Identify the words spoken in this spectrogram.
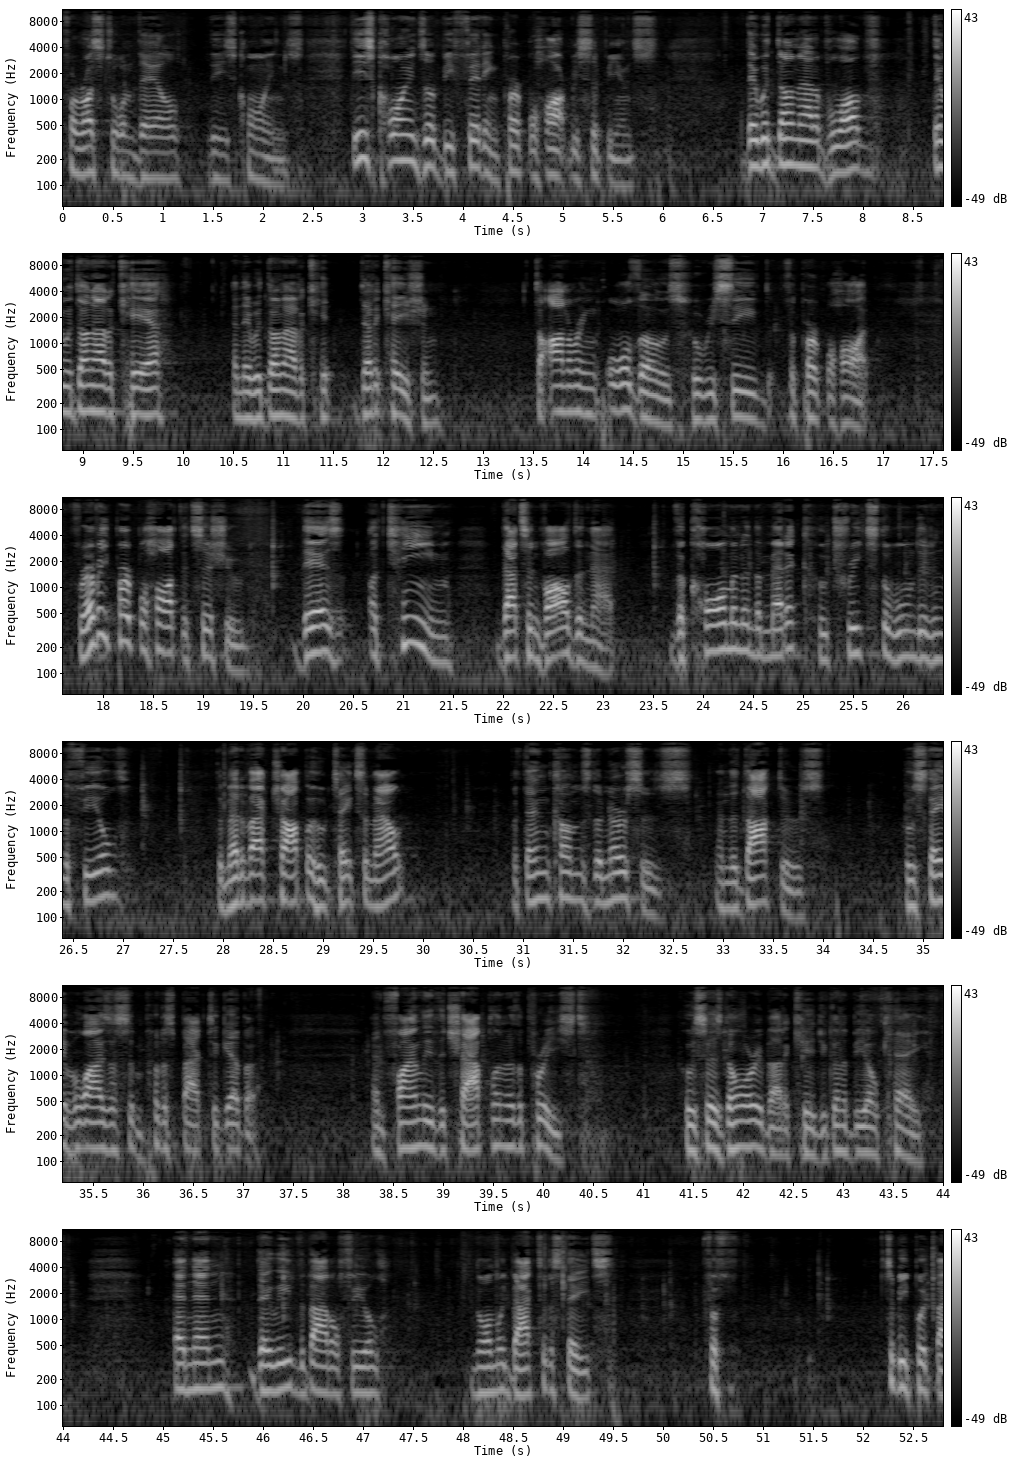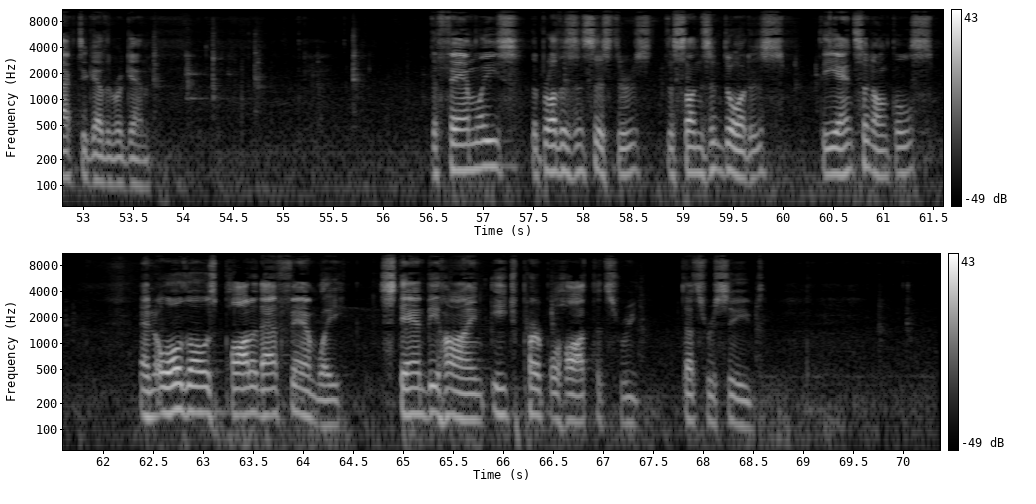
for us to unveil these coins. These coins are befitting Purple Heart recipients. They were done out of love they were done out of care and they were done out of dedication to honoring all those who received the Purple Heart. For every Purple Heart that's issued, there's a team that's involved in that. The corpsman and the medic who treats the wounded in the field, the medevac chopper who takes them out, but then comes the nurses and the doctors who stabilize us and put us back together and finally the chaplain or the priest who says, Don't worry about it, kid, you're going to be okay. And then they leave the battlefield, normally back to the States, for, to be put back together again. The families, the brothers and sisters, the sons and daughters, the aunts and uncles, and all those part of that family stand behind each Purple Heart that's re- that's received.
